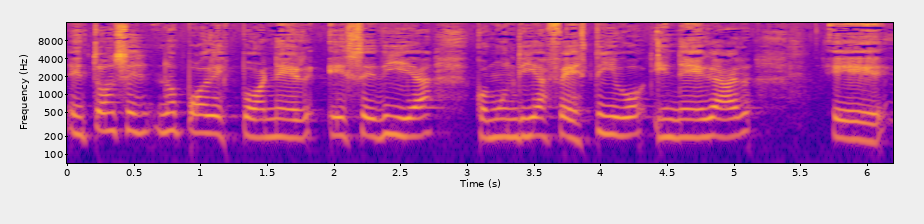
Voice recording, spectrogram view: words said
Entonces, no podés poner ese día como un día festivo y negar eh,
